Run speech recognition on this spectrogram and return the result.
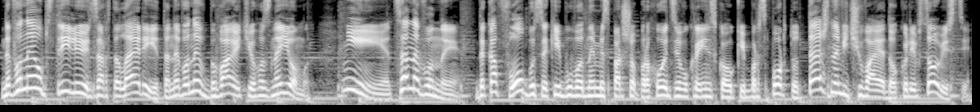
Не вони обстрілюють з артилерії, та не вони вбивають його знайомих. Ні, це не вони. Декафобус, який був одним із першопроходців українського кіберспорту, теж не відчуває докорів совісті,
